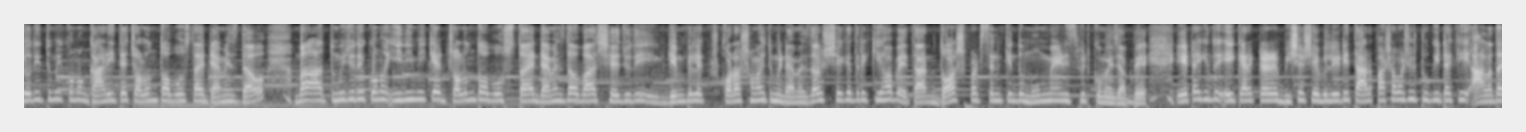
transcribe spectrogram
যদি তুমি কোনো গাড়িতে চলন্ত অবস্থায় ড্যামেজ দাও বা তুমি যদি কোনো ইনিমিকে চলন্ত অবস্থায় ড্যামেজ দাও বা সে যদি গেম প্লে করার সময় তুমি ড্যামেজ দাও, সেক্ষেত্রে কি হবে? তার দশ পার্সেন্ট কিন্তু মুভমেন্ট স্পিড কমে যাবে। এটা কিন্তু এই ক্যারেক্টারের বিশেষ এবিলিটি তার পাশাপাশি টুকিটাকি আলাদা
